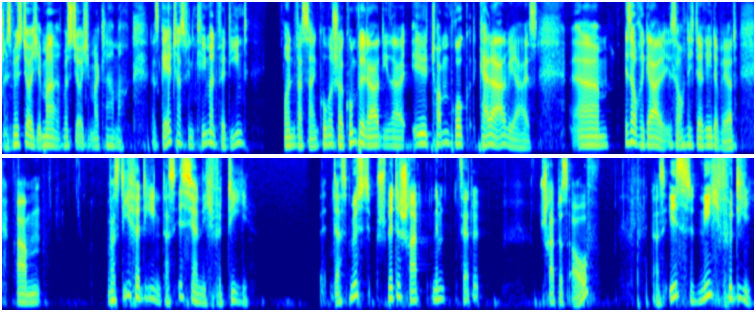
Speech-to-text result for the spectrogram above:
Das müsst ihr euch immer, müsst ihr euch immer klar machen. Das Geld, was Finn Kliman verdient und was sein komischer Kumpel da, dieser Il Tombruck, keine Ahnung, wie er heißt, ähm, ist auch egal, ist auch nicht der Rede wert. Ähm, was die verdienen, das ist ja nicht für die. Das müsst, bitte schreibt, nimmt einen Zettel, schreibt das auf. Das ist nicht für die.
